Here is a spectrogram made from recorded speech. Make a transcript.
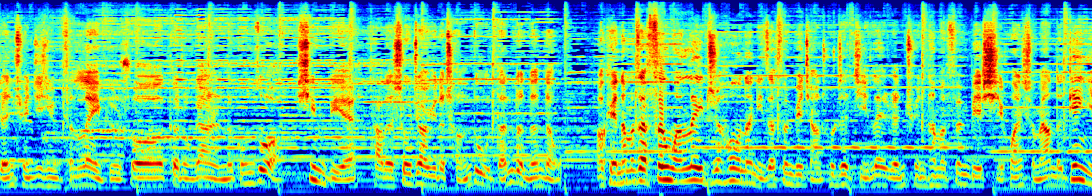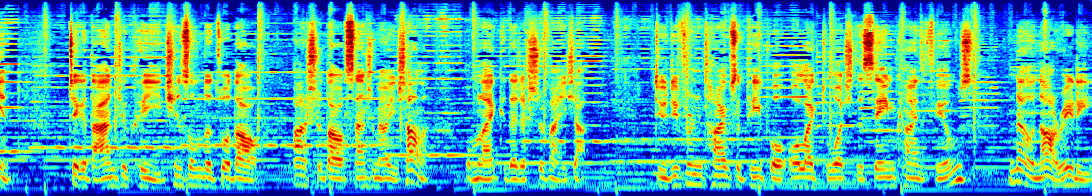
人群进行分类，比如说各种各样人的工作、性别、他的受教育的程度等等等等。OK，那么在分完类之后呢，你再分别讲出这几类人群，他们分别喜欢什么样的电影，这个答案就可以轻松的做到二十到三十秒以上了。我们来给大家示范一下。Do different types of people all like to watch the same kinds of films? No, not really.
